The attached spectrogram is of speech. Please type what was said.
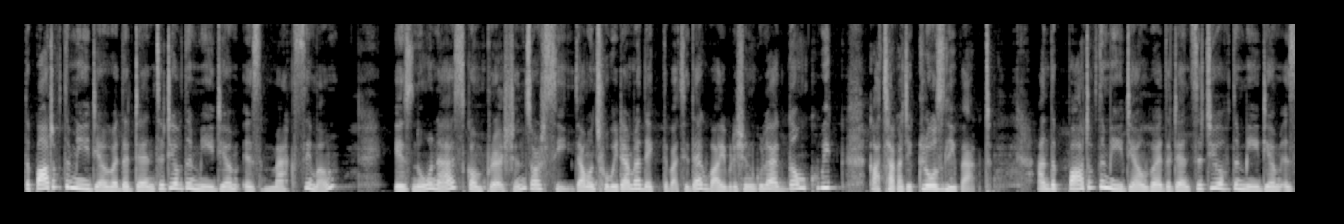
The part of the medium where the density of the medium is maximum is known as compressions or see যেমন ছবিটা আমরা দেখতে পাচ্ছি দেখ ভাইব্রেশনগুলো একদম খুবই কাছাকাছি ক্লোজলি প্যাকড অ্যান্ড দ্য পার্ট অফ দ্য মিডিয়াম ওয়ার দ্য ডেন্সিটি অফ দ্য মিডিয়াম ইজ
